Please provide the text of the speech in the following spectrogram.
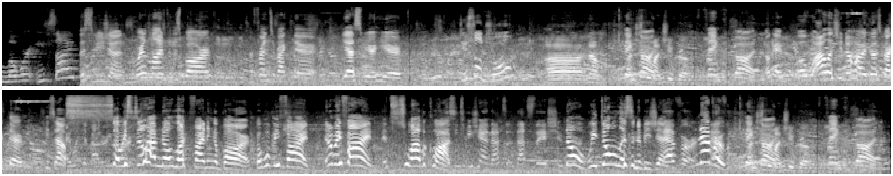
Lower East Side. This is Bijan. We're in line for this bar. Our friends are back there. Yes, we are here. Do you still jewel? Uh, no. Thank That's God. my cheap though. Thank God. Okay, well, I'll let you know how it goes back there. Peace out. So we still have no luck finding a bar, but we'll be fine. It'll be fine. It's 12 o'clock. Listen to Bijan, that's that's the issue. No, we don't listen to Bijan. Never. Never. Thank That's my God. cheap though. Thank God.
